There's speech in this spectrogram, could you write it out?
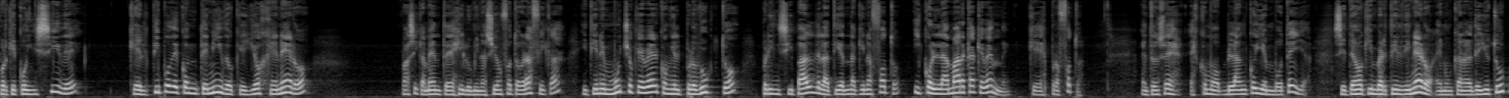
porque coincide que el tipo de contenido que yo genero básicamente es iluminación fotográfica y tiene mucho que ver con el producto principal de la tienda Kinafoto y con la marca que venden, que es Profoto. Entonces es como blanco y en botella. Si tengo que invertir dinero en un canal de YouTube,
